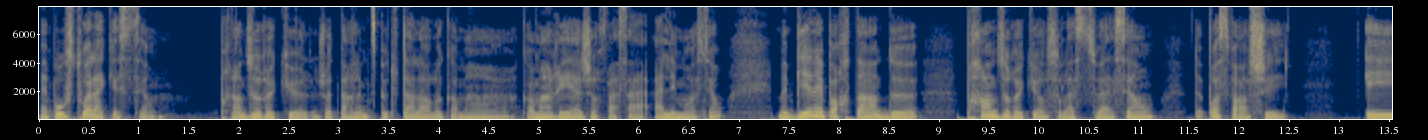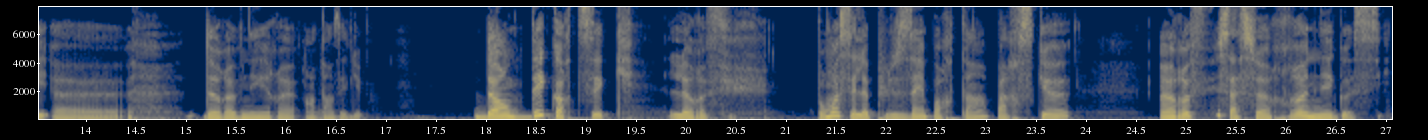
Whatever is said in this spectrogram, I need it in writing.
ben pose-toi la question. Prends du recul. Je vais te parler un petit peu tout à l'heure comment, comment réagir face à, l'émotion. Mais bien important de prendre du recul sur la situation, de ne pas se fâcher et euh, de revenir euh, en temps et lieu. Donc, décortique le refus. Pour moi, c'est le plus important parce que un refus, ça se renégocie.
